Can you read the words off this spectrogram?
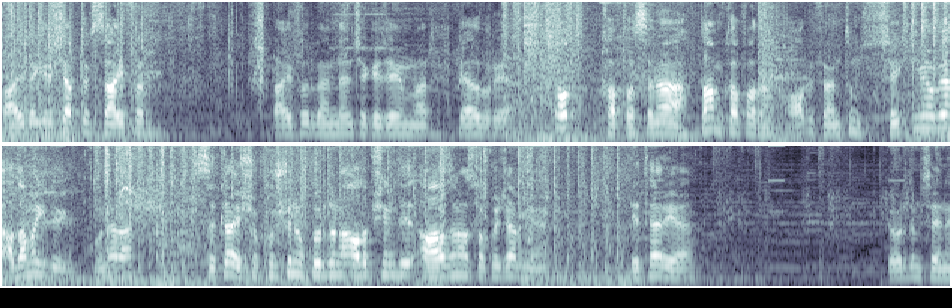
Kayda giriş yaptık Cypher. Cypher benden çekeceğim var. Gel buraya. Hop kafasına. Tam kafadan. Abi Phantom sekmiyor ve adama gidiyor. Bu ne lan? Sky şu kuşun kurdunu alıp şimdi ağzına sokacağım ya. Yeter ya. Gördüm seni.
